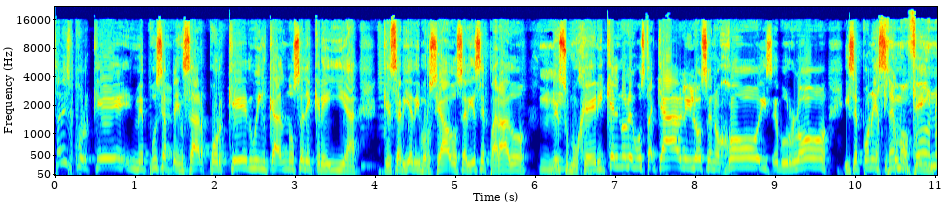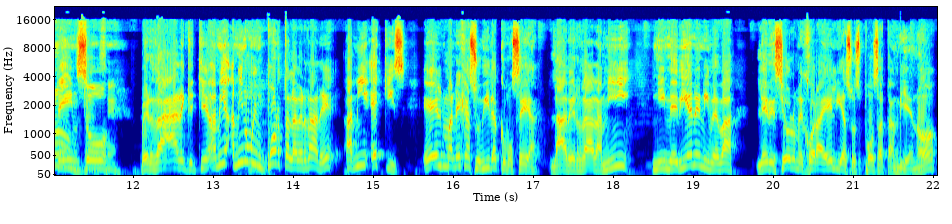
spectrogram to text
¿Sabes por qué me puse a pensar por qué Edwin Cass no se le creía que se había divorciado, se había separado de su mujer y que él no le gusta que hable y luego se enojó y se burló y se pone así Se como mofó, que ¿no? intenso, Sí, sí. ¿verdad? Que a mí a mí no me importa la verdad, ¿eh? A mí X, él maneja su vida como sea, la verdad, a mí ni me viene ni me va. Le deseo lo mejor a él y a su esposa también, ¿no?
